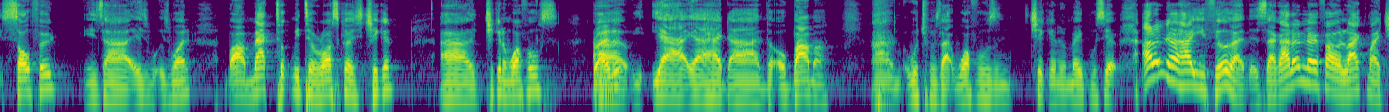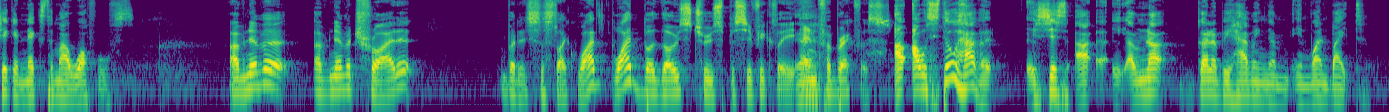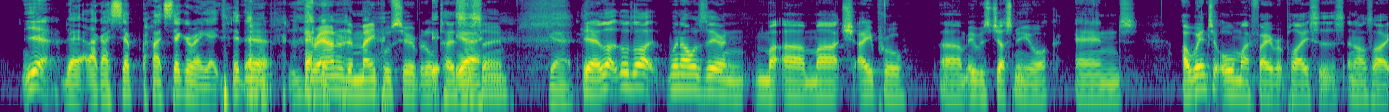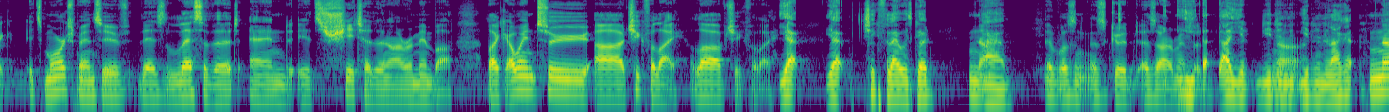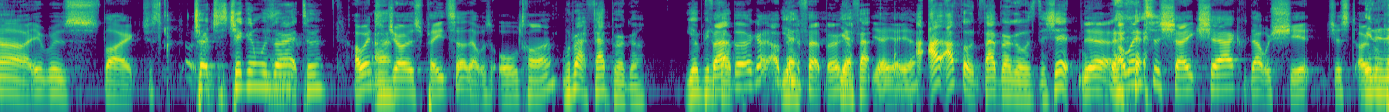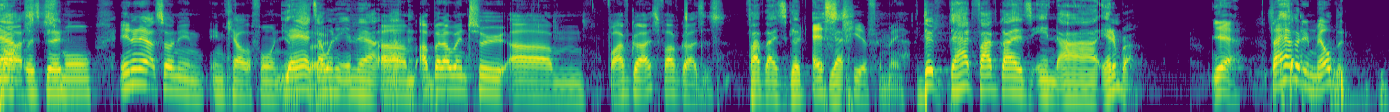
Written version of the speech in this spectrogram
soul food is uh is, is one. Uh, Mac took me to Roscoe's Chicken, uh, chicken and waffles. Right. Uh, yeah, yeah. I had uh, the Obama, um, which was like waffles and chicken and maple syrup. I don't know how you feel about this. Like, I don't know if I would like my chicken next to my waffles. I've never I've never tried it, but it's just like why why those two specifically Yeah. and for breakfast? I, I would still have it. It's just I, I- I'm not gonna be having them in one bite. Yeah. Yeah, like I, sep- I segregate. Yeah, drown it in maple syrup. It all tastes Yeah. the same. yeah. Yeah, like, like- when I was there in uh, March, April, um, it was just New York, and I went to all my favorite places and I was like, it's more expensive, there's less of it, and it's shitter than I remember. Like, I went to uh, Chick fil A. Love Chick fil A. Yep, yep. Chick Fil A was good. No, Um, it wasn't as good as I you, remembered. uh, you, you didn't you didn't like it. No, it was like just. Church's Chicken was alright too. I went to Joe's Pizza, that was all time. What about Fat Burger? You ever been to Fat Burger? I've been to Fat Burger. Yeah, fat, Yeah, yeah, yeah. I, I thought Fat Burger was the shit. Yeah, I went to Shake Shack. That was shit. Just overpriced, In-N-Out was good. small. In and Out's only in, in California. Yeah, yeah, so I went to In and Out. Um, uh, but I went to um, Five Guys. Five Guys is Five Guys is good. S Yeah. tier for me. Dude, they had Five Guys in uh, Edinburgh. Yeah, they have it in Melbourne.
